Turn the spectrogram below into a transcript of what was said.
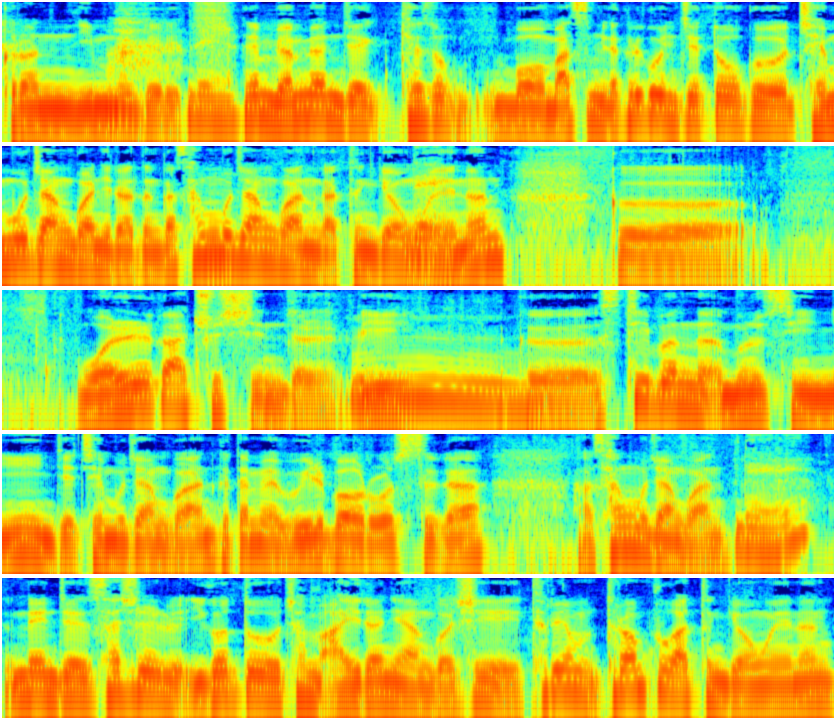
그런 인물들이 아, 네. 몇몇 이제 계속 뭐 맞습니다. 그리고 이제 또 그 재무장관이라든가 상무장관 음. 같은 경우에는 네. 그 월가 출신들이 음. 그 스티븐 무누신이 이제 재무장관, 그다음에 윌버 로스가 상무장관. 네. 근데 이제 사실 이것도 참 아이러니한 것이 트럼프 같은 경우에는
